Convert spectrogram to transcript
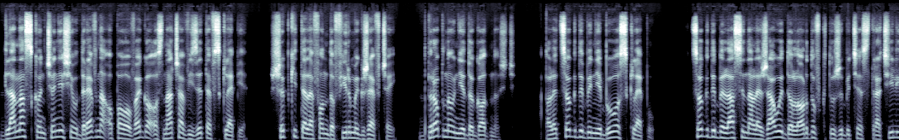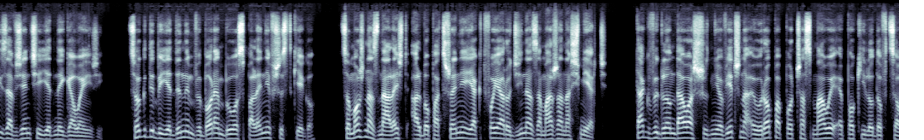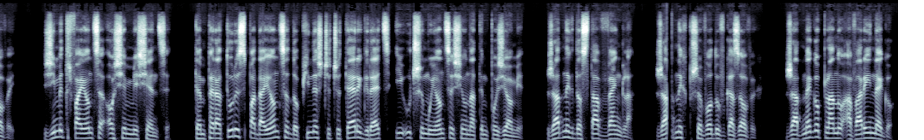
Dla nas skończenie się drewna opałowego oznacza wizytę w sklepie, szybki telefon do firmy grzewczej, drobną niedogodność. Ale co gdyby nie było sklepu? Co gdyby lasy należały do lordów, którzy by cię stracili za wzięcie jednej gałęzi? Co gdyby jedynym wyborem było spalenie wszystkiego, co można znaleźć, albo patrzenie, jak twoja rodzina zamarza na śmierć? Tak wyglądała średniowieczna Europa podczas małej epoki lodowcowej. Zimy trwające 8 miesięcy, temperatury spadające do pines czy 4 grec i utrzymujące się na tym poziomie. Żadnych dostaw węgla, żadnych przewodów gazowych, żadnego planu awaryjnego.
